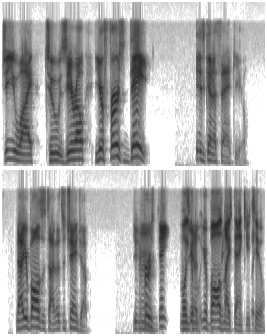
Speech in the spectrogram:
G U I 20. Your first date is going to thank you. Now your balls is time. That's a change up. Your mm. first date. Well, your, your balls might thank you too,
